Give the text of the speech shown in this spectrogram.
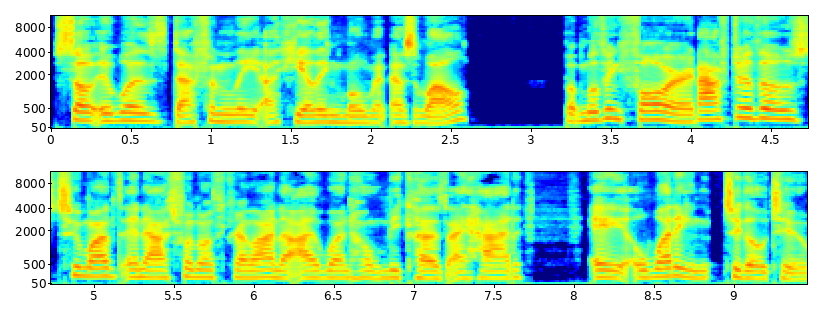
So it was definitely a healing moment as well. But moving forward, after those two months in Asheville, North Carolina, I went home because I had a, wedding to go to.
